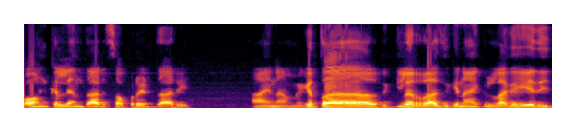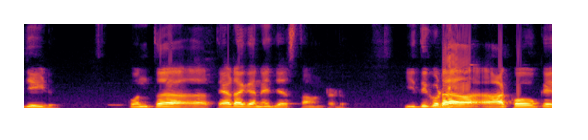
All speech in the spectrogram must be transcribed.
పవన్ కళ్యాణ్ దారి సపరేట్ దారి. ఆయన మిగతా రెగ్యులర్ రాజకీయ నాయకుల్లాగా ఏది చేయడు కొంత తేడాగానే చేస్తూ ఉంటాడు. ఇది కూడా ఆ కోవకే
